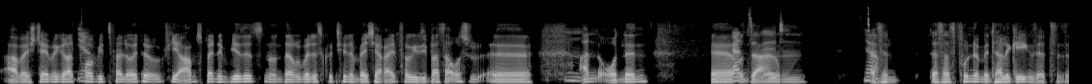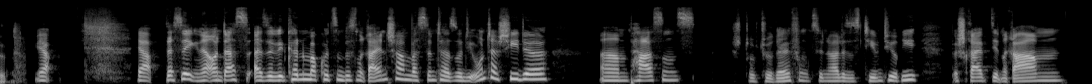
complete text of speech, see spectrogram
aber ich stelle mir gerade Ja. vor, wie zwei Leute irgendwie abends bei einem Bier sitzen und darüber diskutieren, in welcher Reihenfolge sie was aus, äh, Mhm. anordnen äh, und sagen. Ja. das sind, dass das fundamentale Gegensätze sind. Ja. Ja, deswegen, ne? Und das, also wir können mal kurz ein bisschen reinschauen, was sind da so die Unterschiede. Ähm, Parsons strukturell funktionale Systemtheorie beschreibt den Rahmen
